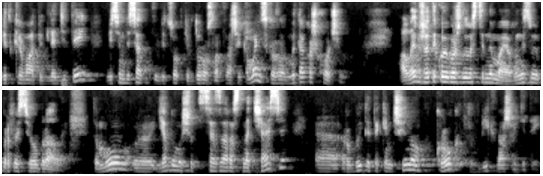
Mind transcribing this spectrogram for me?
відкривати для дітей, 80% дорослих в нашій команді сказали, ми також хочемо. Але вже такої можливості немає. Вони свою професію обрали. Тому е, я думаю, що це зараз на часі е, робити таким чином крок в бік наших дітей.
